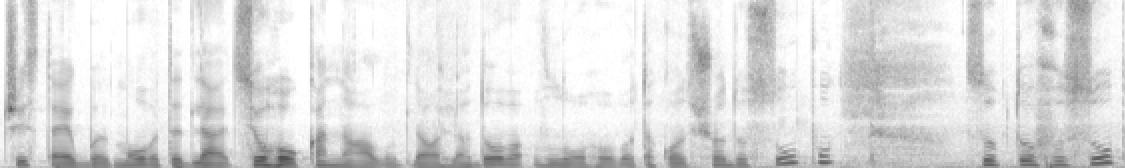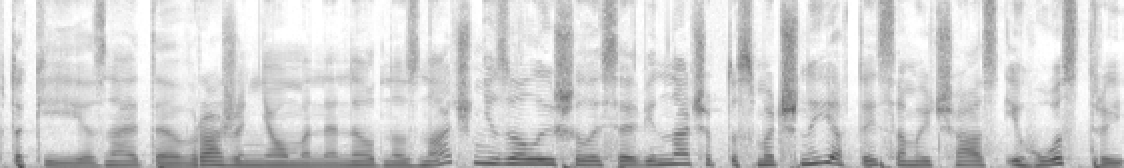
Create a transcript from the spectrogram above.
чисто, як би мовити, для цього каналу, для оглядово влогово. Так от щодо супу. Суп тофу суп такий, знаєте, враження у мене неоднозначні залишилися. Він начебто смачний, а в той самий час і гострий,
